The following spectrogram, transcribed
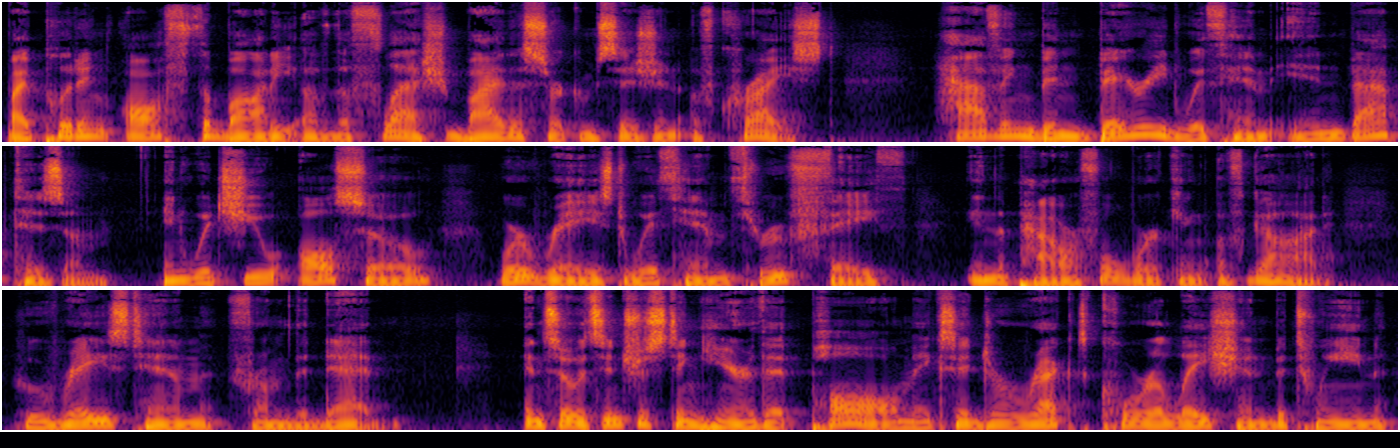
by putting off the body of the flesh by the circumcision of Christ, having been buried with him in baptism, in which you also were raised with him through faith in the powerful working of God, who raised him from the dead. And so it's interesting here that Paul makes a direct correlation between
